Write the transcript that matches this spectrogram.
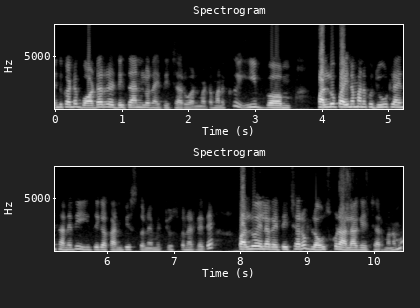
ఎందుకంటే బార్డర్ డిజైన్లోనైతే ఇచ్చారు అనమాట మనకు ఈ పళ్ళు పైన మనకు జూట్ లైన్స్ అనేది ఈజీగా కనిపిస్తున్నాయి. మీరు చూసుకున్నట్లయితే పళ్ళు ఎలాగైతే ఇచ్చారో బ్లౌజ్ కూడా అలాగే ఇచ్చారు మనము.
